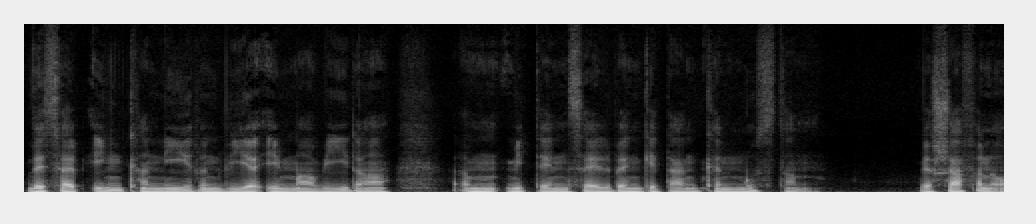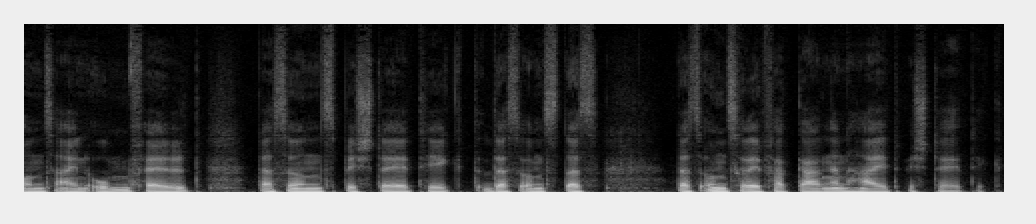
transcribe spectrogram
deshalb inkarnieren wir immer wieder ähm, mit denselben Gedankenmustern. Wir schaffen uns ein Umfeld, das uns bestätigt, dass uns das, dass unsere Vergangenheit bestätigt.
